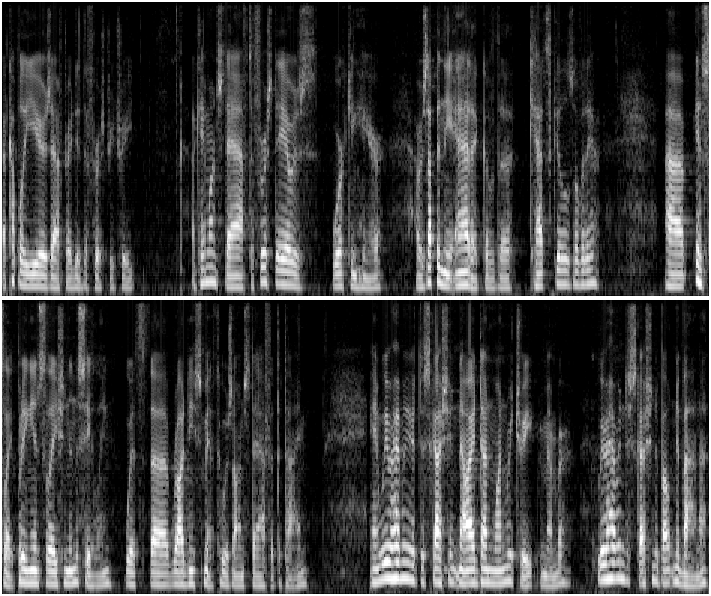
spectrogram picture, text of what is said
a couple of years after I did the first retreat. I came on staff. The first day I was working here, I was up in the attic of the Catskills over there, uh, insulate, putting insulation in the ceiling with uh, Rodney Smith, who was on staff at the time. And we were having a discussion. Now, I'd done one retreat, remember? We were having a discussion about Nibbana.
